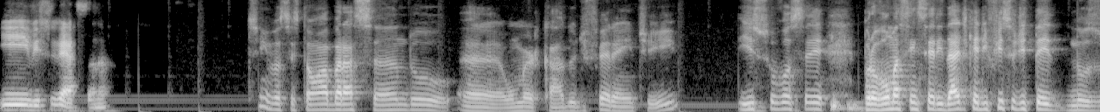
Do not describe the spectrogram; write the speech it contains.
e vice-versa, né? Sim, vocês estão abraçando é, um mercado diferente. E isso você provou uma sinceridade que é difícil de ter nos,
